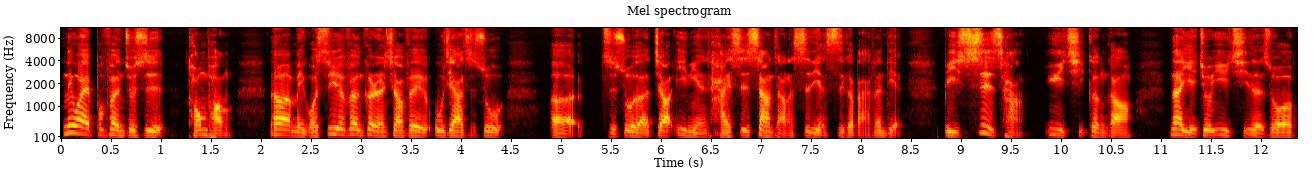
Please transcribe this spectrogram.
另外一部分就是通膨，那么美国四月份个人消费物价指数呃指数呢，较一年还是上涨了四点四个百分点，比市场预期更高。那也就预期的说，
